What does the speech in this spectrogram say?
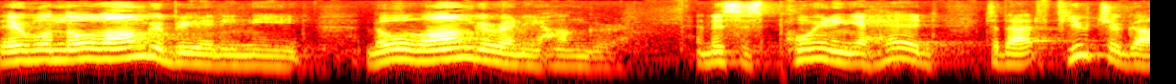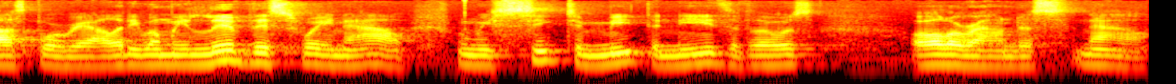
there will no longer be any need, no longer any hunger. And this is pointing ahead to that future gospel reality when we live this way now, when we seek to meet the needs of those all around us now.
